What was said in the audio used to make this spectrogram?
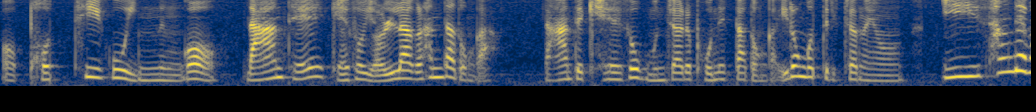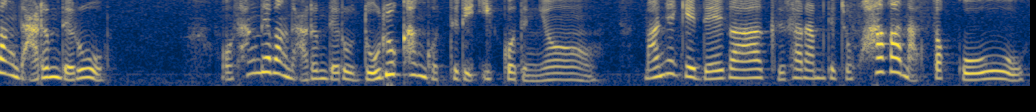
어, 버티고 있는 거 나한테 계속 연락을 한다던가 나한테 계속 문자를 보냈다던가 이런 것들 있잖아요. 이 상대방 나름대로 어, 상대방 나름대로 노력한 것들이 있거든요. 만약에 내가 그 사람한테 좀 화가 났었고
